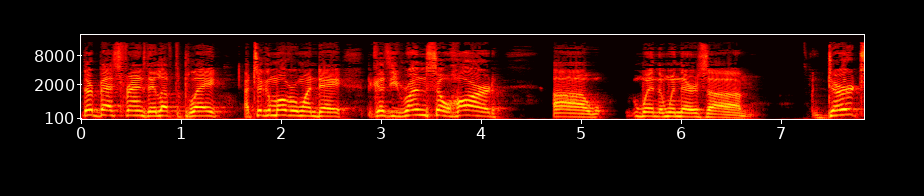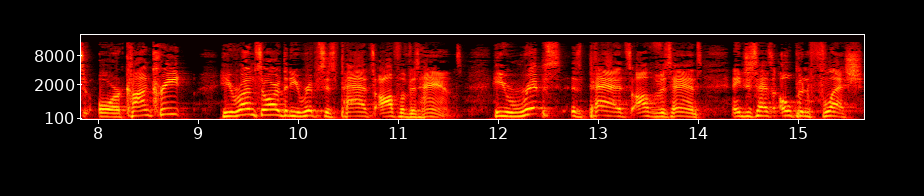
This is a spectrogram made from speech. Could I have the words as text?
They're best friends. They love to play. I took him over one day because he runs so hard uh, when when there's um, dirt or concrete. He runs so hard that he rips his pads off of his hands. He rips his pads off of his hands, and he just has open flesh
